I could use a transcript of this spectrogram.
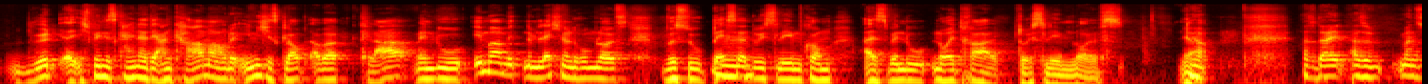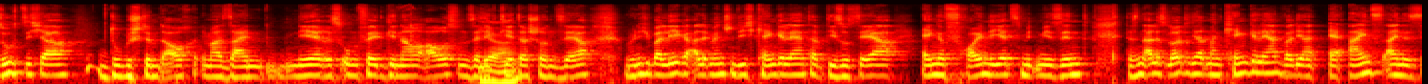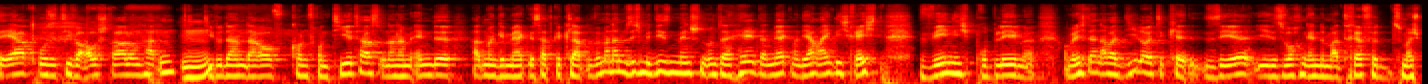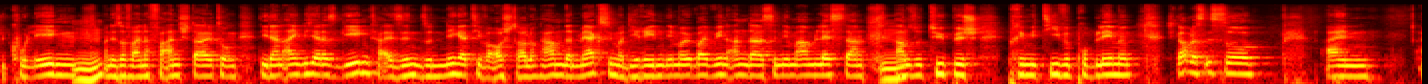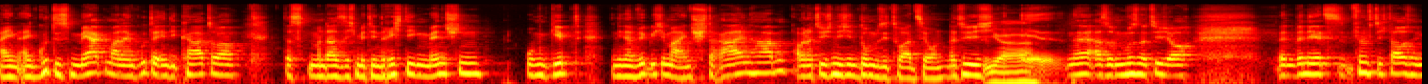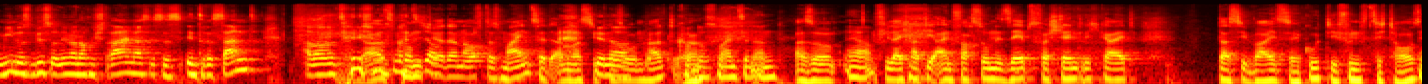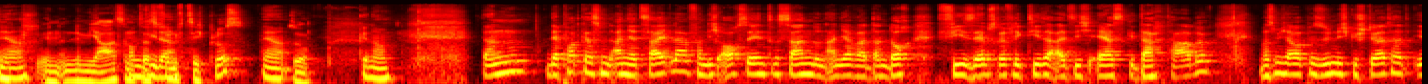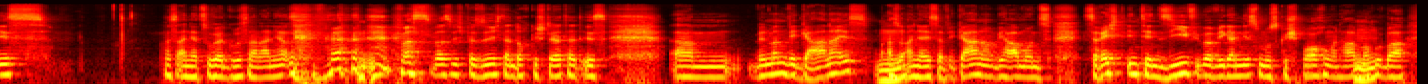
würd, äh, ich bin jetzt keiner, der an Karma oder ähnliches glaubt, aber klar, wenn du immer mit einem Lächeln rumläufst, wirst du besser mhm. durchs Leben kommen, als wenn du neutral durchs Leben läufst. ja. ja. Also, da, also man sucht sich ja, du bestimmt auch immer sein näheres Umfeld genau aus und selektiert ja. das schon sehr. Und wenn ich überlege, alle Menschen, die ich kennengelernt habe, die so sehr enge Freunde jetzt mit mir sind. Das sind alles Leute, die hat man kennengelernt, weil die einst eine sehr positive Ausstrahlung hatten, mhm. die du dann darauf konfrontiert hast und dann am Ende hat man gemerkt, es hat geklappt. Und wenn man dann sich mit diesen Menschen unterhält, dann merkt man, die haben eigentlich recht wenig Probleme. Und wenn ich dann aber die Leute sehe, jedes Wochenende mal treffe, zum Beispiel Kollegen, mhm. man ist auf einer Veranstaltung, die dann eigentlich ja das Gegenteil sind, so eine negative Ausstrahlung haben, dann merkst du immer, die reden immer über wen anders, sind immer am Lästern, mhm. haben so typisch primitive kognitive Probleme. Ich glaube, das ist so ein, ein, ein gutes Merkmal, ein guter Indikator, dass man da sich mit den richtigen Menschen umgibt, wenn die dann wirklich immer ein Strahlen haben, aber natürlich nicht in dummen Situationen. Natürlich, ja. äh, ne, also muss natürlich auch wenn, wenn du jetzt 50.000 im Minus bist und immer noch einen Strahlen hast, ist es interessant. Aber natürlich ja, muss man kommt sich auch ja dann auf das Mindset an, was die genau, Person hat. Kommt ja. aufs Mindset an. Also ja. vielleicht hat die einfach so eine Selbstverständlichkeit, dass sie weiß, ja gut, die 50.000 ja. in, in, einem Jahr sind Kommt das wieder. 50 plus. Ja. So. Genau. Dann der Podcast mit Anja Zeitler fand ich auch sehr interessant und Anja war dann doch viel selbstreflektierter, als ich erst gedacht habe. Was mich aber persönlich gestört hat, ist, was Anja zuhört, Grüße an Anja. was, was mich persönlich dann doch gestört hat, ist, ähm, wenn man Veganer ist, mhm. also Anja ist ja Veganer und wir haben uns recht intensiv über Veganismus gesprochen und haben mhm. auch über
